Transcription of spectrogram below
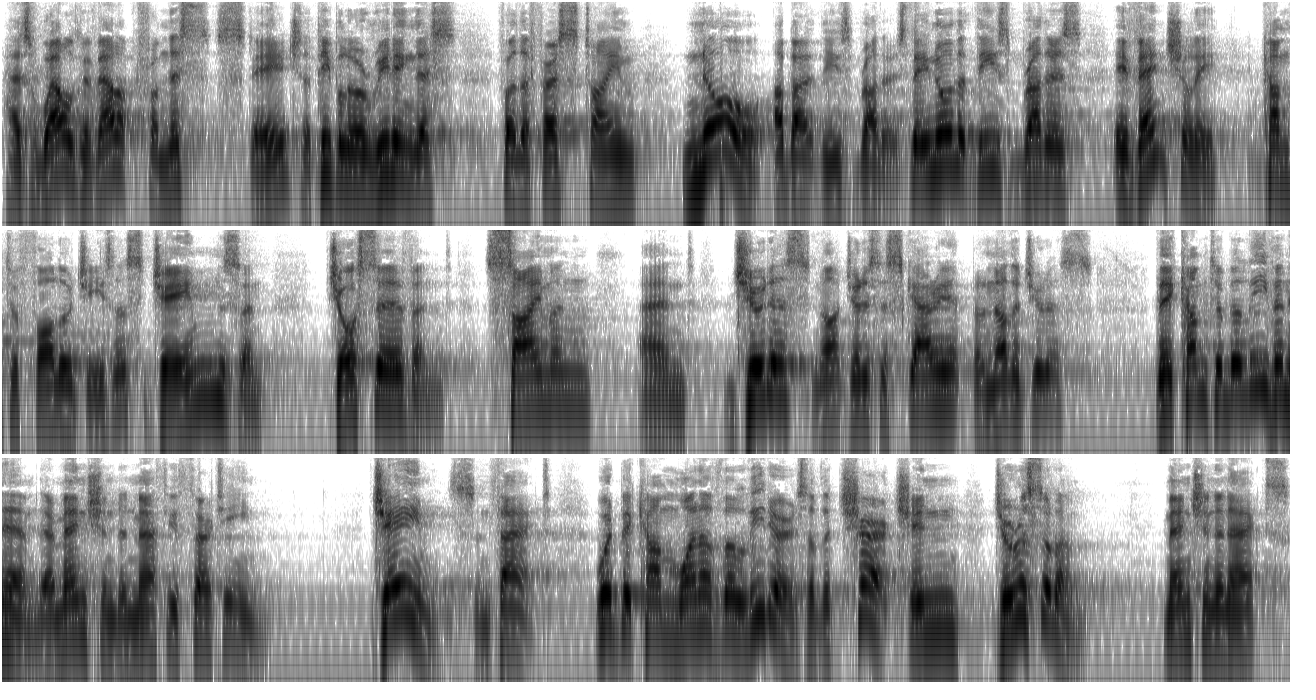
has well developed from this stage. The people who are reading this for the first time know about these brothers. They know that these brothers eventually come to follow Jesus James and Joseph and Simon and Judas, not Judas Iscariot, but another Judas. They come to believe in him. They're mentioned in Matthew 13. James, in fact, would become one of the leaders of the church in Jerusalem, mentioned in Acts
